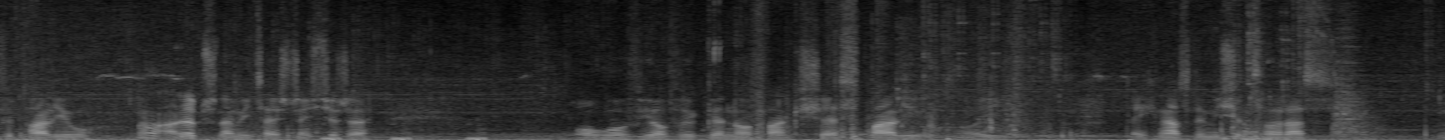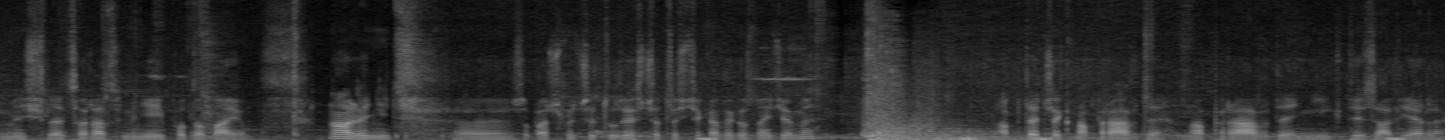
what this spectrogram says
wypalił. No, ale przynajmniej całe szczęście, że ołowiowy genofag się spalił. No i te ich nazwy mi się coraz, myślę, coraz mniej podobają. No ale nic. E, zobaczmy, czy tu jeszcze coś ciekawego znajdziemy. Apteczek naprawdę, naprawdę nigdy za wiele.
